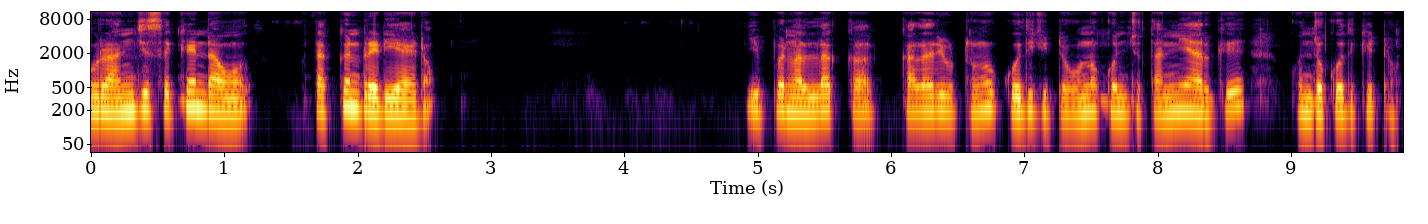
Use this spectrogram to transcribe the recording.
ஒரு அஞ்சு செகண்ட் ஆகும் டக்குன்னு ரெடி ஆகிடும் இப்போ நல்லா க கலரி விட்டுருங்க கொதிக்கிட்டோம். இன்னும் கொஞ்சம் தண்ணியாக இருக்குது கொஞ்சம் கொதிக்கிட்டோம்.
